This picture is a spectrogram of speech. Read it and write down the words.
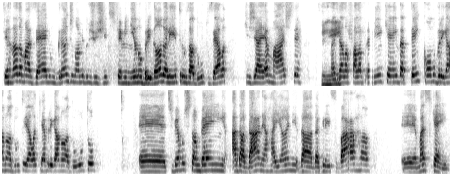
Fernanda Mazelli, um grande nome do jiu-jitsu feminino, brigando ali entre os adultos. Ela, que já é master, Sim. Mas ela fala para mim que ainda tem como brigar no adulto e ela quer brigar no adulto. É, tivemos também a Dadá, né, a Rayane, da, da Grace Barra. É, mas quem?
